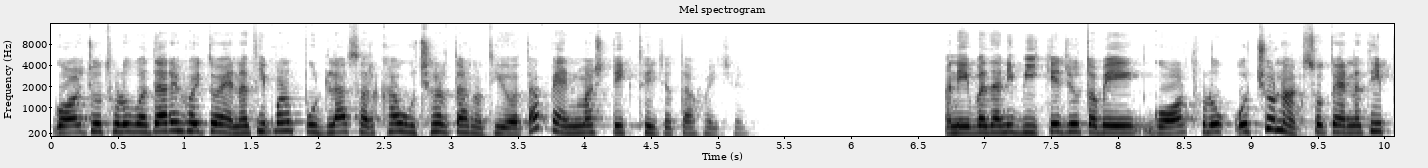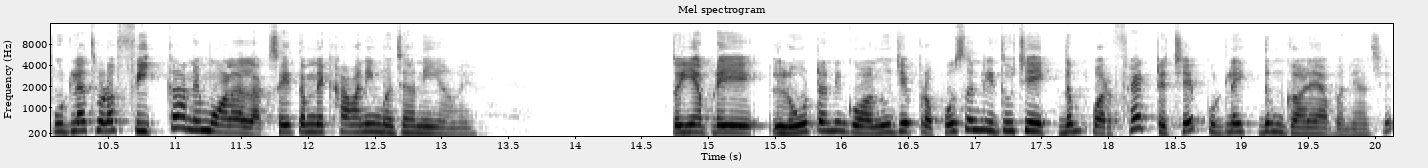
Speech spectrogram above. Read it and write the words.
ગોળ જો થોડું વધારે હોય તો એનાથી પણ પુડલા સરખા ઉછળતા નથી હોતા, પેનમાં સ્ટીક થઈ જતા હોય છે. અને એ બધાની બીકે જો તમે ગોળ થોડો ઓછો નાખશો તો એનાથી પુડલા થોડા ફીકા અને મોળા લાગશે, એ તમને ખાવાની મજા નહીં આવે. તો અહીં આપણે લોટ અને ગોળનું જે પ્રપોઝન લીધું છે એકદમ પરફેક્ટ છે. પુડલા એકદમ ગળ્યા બન્યા છે.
